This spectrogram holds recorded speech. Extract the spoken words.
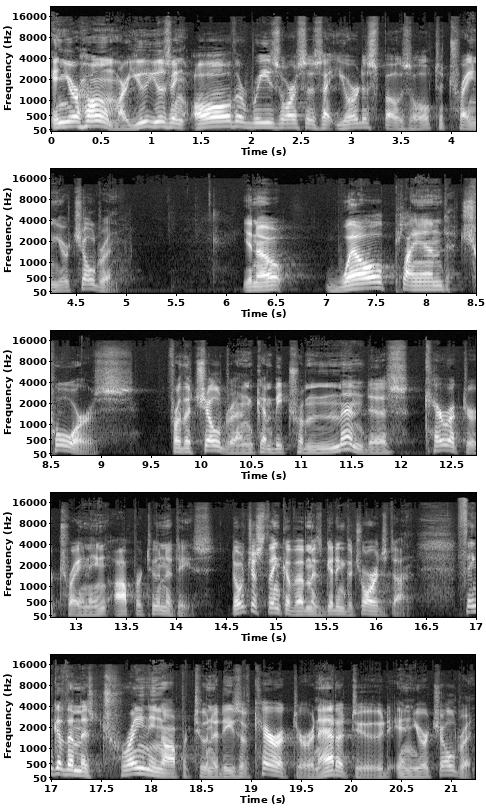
In your home, are you using all the resources at your disposal to train your children? You know, well planned chores for the children can be tremendous character training opportunities. Don't just think of them as getting the chores done. Think of them as training opportunities of character and attitude in your children.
